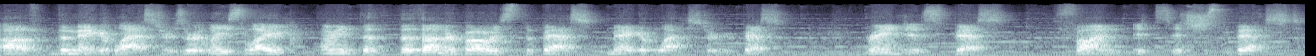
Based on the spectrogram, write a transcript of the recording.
of the Mega Blasters, or at least like, I mean, the, the Thunderbow is the best Mega Blaster, best ranges, best fun, it's, it's just the best.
